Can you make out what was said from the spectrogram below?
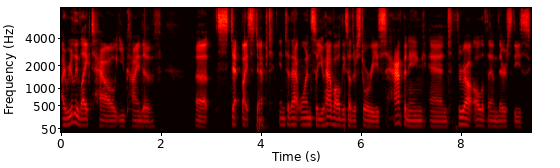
I really liked how you kind of uh, step by stepped into that one. So you have all these other stories happening, and throughout all of them, there's these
